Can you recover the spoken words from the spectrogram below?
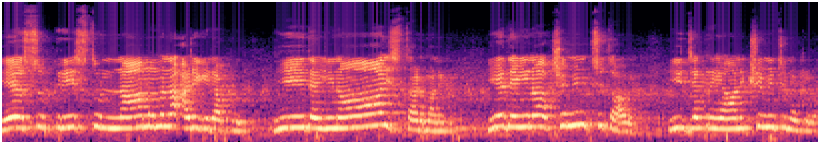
యేసుక్రీస్తు నామమున అడిగినప్పుడు ఏదైనా ఇస్తాడు మనకి. ఏదైనా క్షమించుతాడు. ఈ జక్రయాన్ని క్షమించినట్లుగా.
